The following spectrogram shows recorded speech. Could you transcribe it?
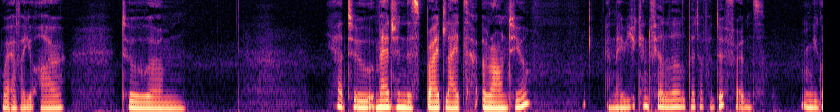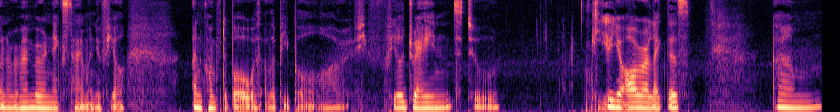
wherever you are, to um, yeah, to imagine this bright light around you, and maybe you can feel a little bit of a difference. You're gonna remember next time when you feel uncomfortable with other people, or if you feel drained, to clear your aura like this um,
